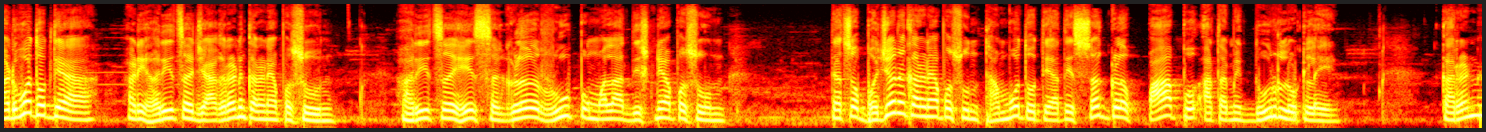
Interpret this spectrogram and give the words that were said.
अडवत होत्या आणि हरीचं जागरण करण्यापासून हरीचं हे सगळं रूप मला दिसण्यापासून त्याचं भजन करण्यापासून थांबवत होत्या. ते सगळं पाप आता मी दूर लोटलं. आहे कारण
